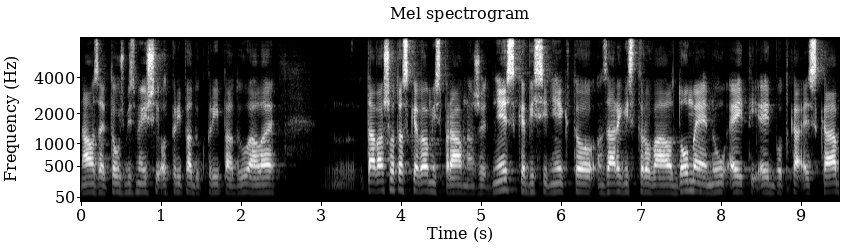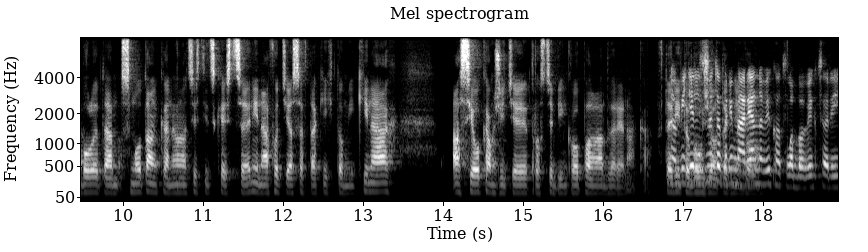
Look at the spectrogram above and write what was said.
Naozaj, to už by sme išli od prípadu k prípadu, ale tá vaša otázka je veľmi správna, že dnes, keby si niekto zaregistroval doménu 88.sk, bolo tam smotanka neonacistickej scény, nafotia sa v takýchto mikinách, asi okamžite proste by im klopala na dvere NAKA. Vtedy no, videli to sme to pri Marianovi Kotlebovi, ktorý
